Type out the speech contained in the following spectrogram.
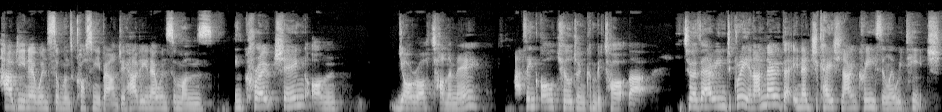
How do you know when someone's crossing your boundary? How do you know when someone's encroaching on your autonomy. I think all children can be taught that to a varying degree. And I know that in education now increasingly we teach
